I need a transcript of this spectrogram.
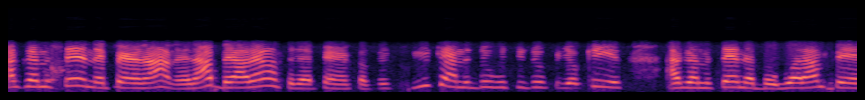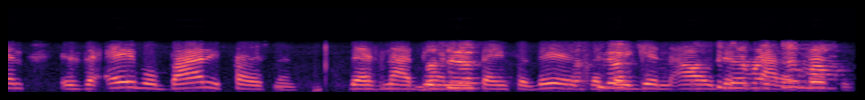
I can understand that parent, and I bow down to that parent because if you're trying to do what you do for your kids, I can understand that. But what I'm saying is the able-bodied person that's not doing see, anything for theirs, but, but they're getting all different right kind there, of assistance.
